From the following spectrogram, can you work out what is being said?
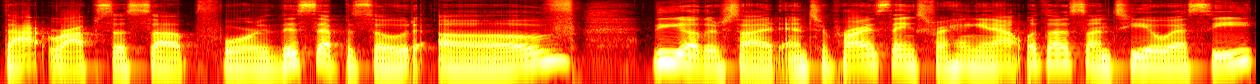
that wraps us up for this episode of The Other Side Enterprise. Thanks for hanging out with us on TOSE.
